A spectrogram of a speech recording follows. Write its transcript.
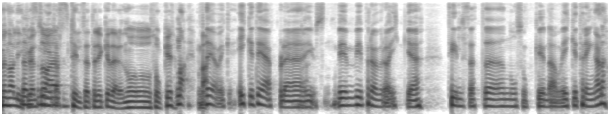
Men allikevel så er, tilsetter ikke dere noe sukker? Nei, det gjør vi ikke. Ikke til eplejusen. Vi, vi prøver å ikke tilsette noe sukker der vi ikke trenger det.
